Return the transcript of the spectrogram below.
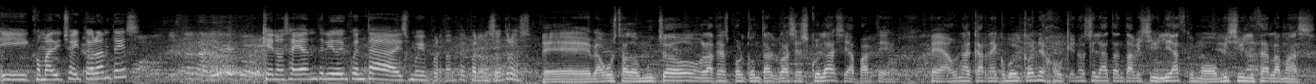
Y como ha dicho Aitor antes, que nos hayan tenido en cuenta es muy importante para nosotros. Eh, me ha gustado mucho, gracias por contar las escuelas y aparte eh, a una carne como el conejo que no se le da tanta visibilidad como visibilizarla más.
